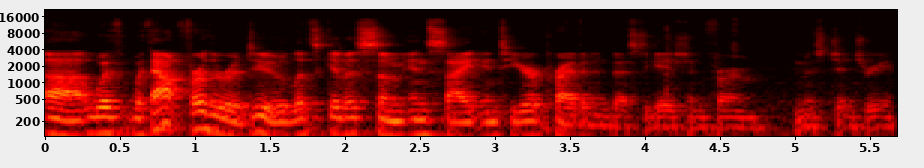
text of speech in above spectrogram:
uh, with without further ado, let's give us some insight into your private investigation firm, Miss Gentry.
